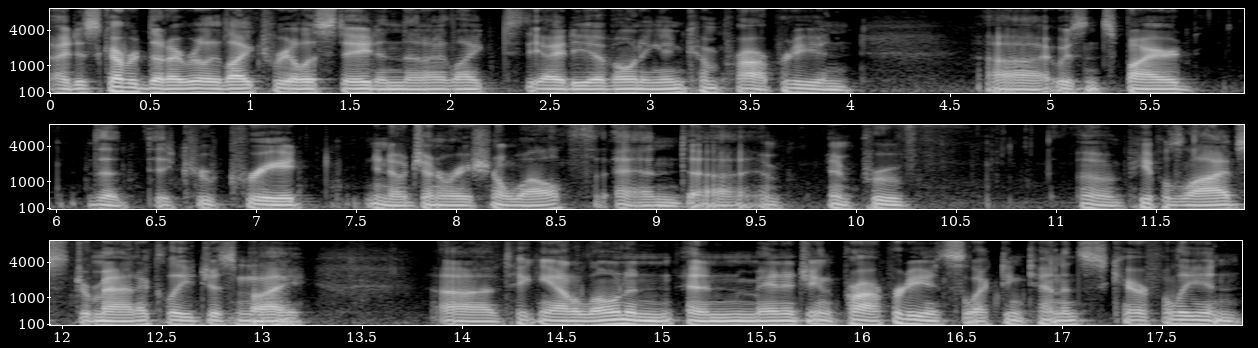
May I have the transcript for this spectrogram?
I discovered that I really liked real estate and that I liked the idea of owning income property, and uh, it was inspired that it could create you know generational wealth and uh, im- improve uh, people's lives dramatically just by uh, taking out a loan and, and managing the property and selecting tenants carefully. And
